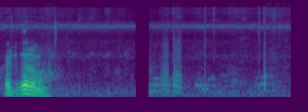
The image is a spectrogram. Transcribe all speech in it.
ಕಟ್ಕೊರಮ್ಮ.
